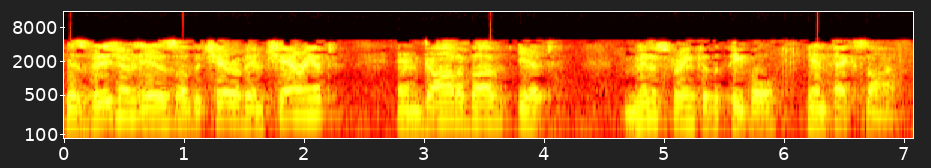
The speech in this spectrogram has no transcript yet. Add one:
His vision is of the cherubim chariot and God above it ministering to the people in exile.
